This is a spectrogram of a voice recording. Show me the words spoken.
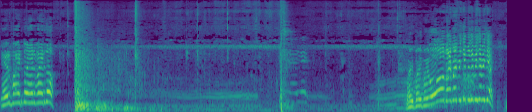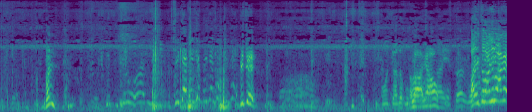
एयर फाइट दो एयर फाइट दो। भाई भाई भाई ओ भाई भाई पीछे पीछे पीछे पीछे। भाई पीछे पीछे पीछे पीछे बहुत ज़्यादा आगे आओ आगे चलो आगे लो आगे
